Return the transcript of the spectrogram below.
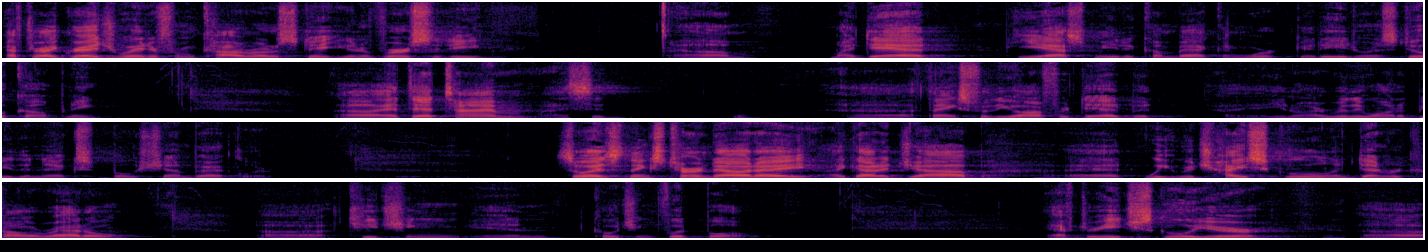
After I graduated from Colorado State University, um, my dad, he asked me to come back and work at Adrian Steel Company. Uh, at that time, I said, uh, thanks for the offer, Dad, but uh, you know, I really want to be the next Bo Schembechler. So as things turned out, I, I got a job at Wheat Ridge High School in Denver, Colorado, uh, teaching and coaching football. After each school year, uh,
